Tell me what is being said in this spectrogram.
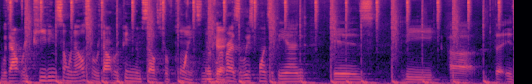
without repeating someone else or without repeating themselves for points. And then Okay. whoever has the least points at the end is the, uh, the is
